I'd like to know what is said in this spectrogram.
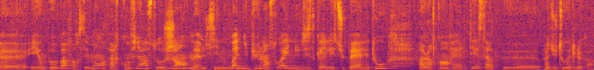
euh, et on peut pas forcément faire confiance aux gens, même s'ils nous manipulent en soi, ils nous disent qu'elle est super et tout, alors qu'en réalité, ça peut euh, pas du tout être le cas.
